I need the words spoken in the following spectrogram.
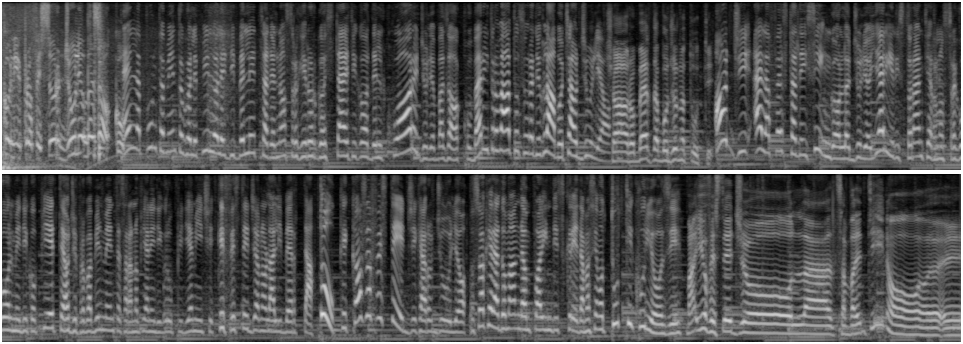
con il professor Giulio Basocco. È l'appuntamento con le pillole di bellezza del nostro chirurgo estetico del cuore, Giulio Basocco. Ben ritrovato su Radio Globo. Ciao Giulio. Ciao Roberta, buongiorno a tutti. Oggi è la festa dei single, Giulio. Ieri i ristoranti erano stracolmi di coppiette, oggi probabilmente saranno pieni di gruppi di amici che festeggiano la libertà. Tu che cosa festeggi, caro Giulio? Lo so che la domanda è un po' indiscreta, ma siamo tutti curiosi. Ma io festeggio la San Valentino, eh,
